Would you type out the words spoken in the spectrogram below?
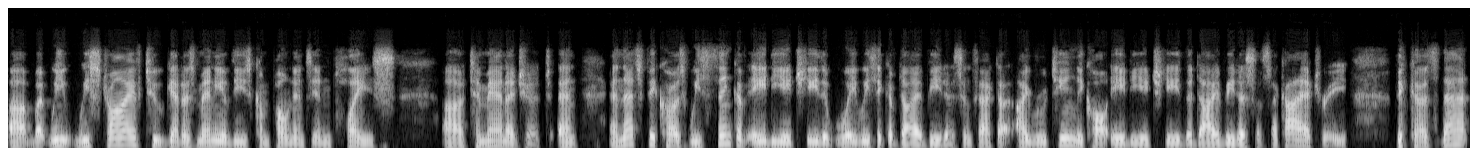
uh, but we we strive to get as many of these components in place. Uh, to manage it, and and that's because we think of ADHD the way we think of diabetes. In fact, I, I routinely call ADHD the diabetes of psychiatry, because that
